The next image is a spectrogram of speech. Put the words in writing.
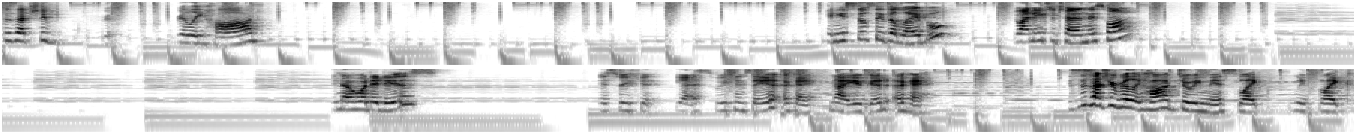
This is actually re really hard. Can you still see the label? Do I need to turn this one? You know what it is? Yes, we can. Yes, we can see it. Okay, now you're good. Okay. This is actually really hard doing this, like, with, like,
